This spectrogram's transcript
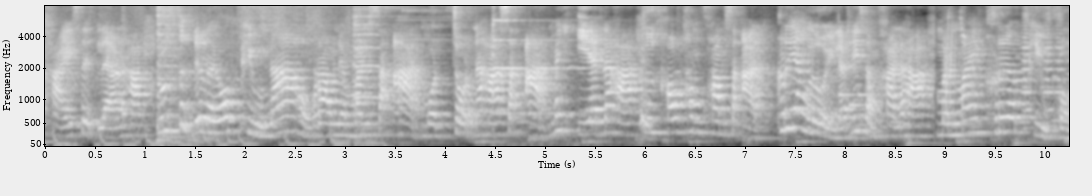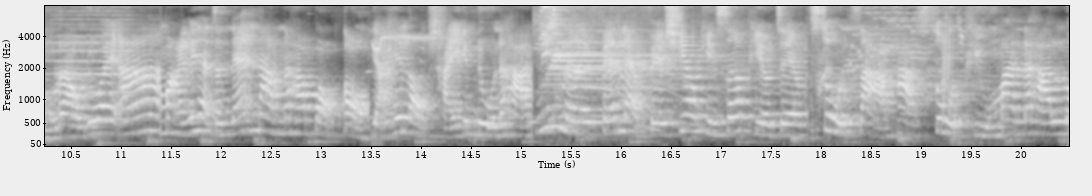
ใช้เสร็จแล้วนะคะ รู้สึกได้เลยว่าผิวหน้าของเราเนี่ยมันสะอาดหมดจดนะคะ สะอาดไม่เอียดนะคะ คือเขาทำความสะอาดเกลี้ยงเลยและที่สำคัญนะคะ มันไม่เคลือบผิวของเราด้วยอะหมายก็อยากจะแนะนำนะคะ บอกต่ออยากให้ลองใช้กันดูนะคะ นี่เลย Face Lab Facial Cleanser Pure Gel สูตร 3 ค่ะ สูตรผิวมันนะคะ ล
